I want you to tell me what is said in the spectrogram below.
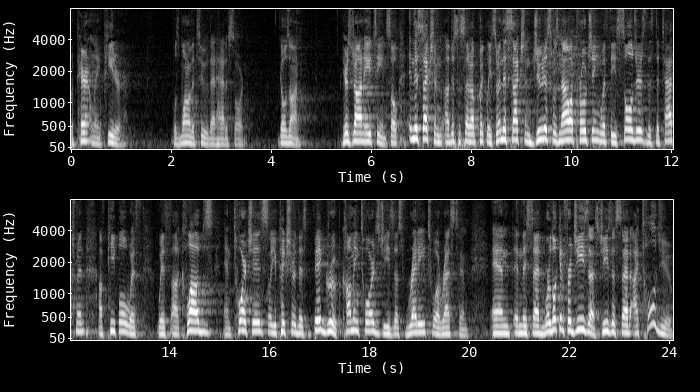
But apparently, Peter was one of the two that had a sword. Goes on. Here's John 18. So, in this section, uh, just to set it up quickly, so in this section, Judas was now approaching with these soldiers, this detachment of people with, with uh, clubs and torches. So, you picture this big group coming towards Jesus, ready to arrest him. And, and they said, We're looking for Jesus. Jesus said, I told you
